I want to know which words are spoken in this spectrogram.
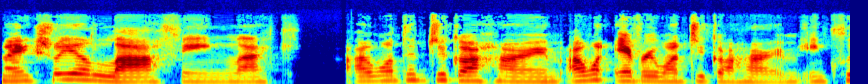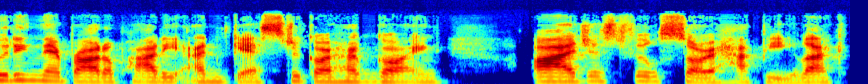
make sure you're laughing like I want them to go home. I want everyone to go home, including their bridal party and guests to go home going, I just feel so happy. Like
